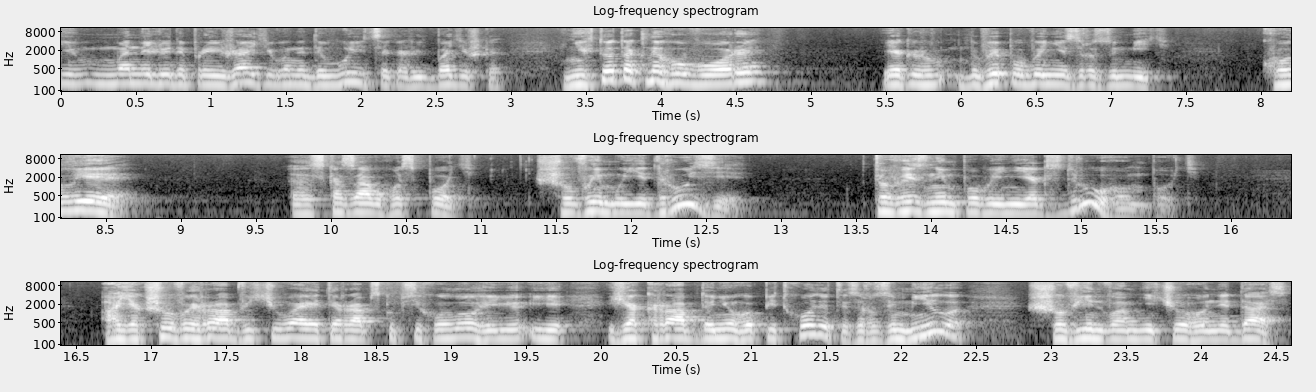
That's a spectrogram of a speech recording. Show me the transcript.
і в мене люди приїжджають і вони дивуються, кажуть, батюшка, ніхто так не говорить. Я кажу, ви повинні зрозуміти, коли е, сказав Господь, що ви мої друзі, то ви з ним повинні як з другом бути. А якщо ви раб відчуваєте рабську психологію і як раб до нього підходите, зрозуміло, що він вам нічого не дасть,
